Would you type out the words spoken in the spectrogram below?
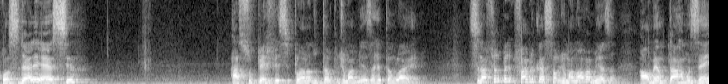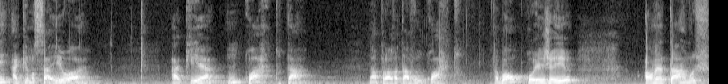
Considere S a superfície plana do tampo de uma mesa retangular M. Se na fabricação de uma nova mesa aumentarmos em, aqui não saiu, ó, aqui é um quarto, tá? Na prova estava um quarto, tá bom? Corrija aí. Aumentarmos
